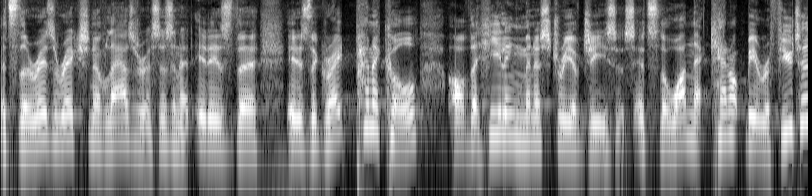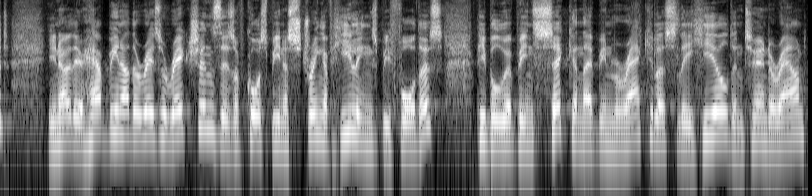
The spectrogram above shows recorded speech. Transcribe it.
It's the resurrection of Lazarus, isn't it? It is, the, it is the great pinnacle of the healing ministry of Jesus. It's the one that cannot be refuted. You know, there have been other resurrections. There's, of course, been a string of healings before this. People who have been sick and they've been miraculously healed and turned around.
